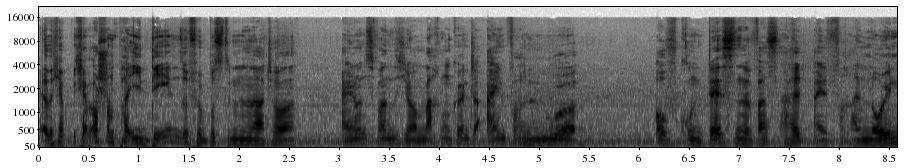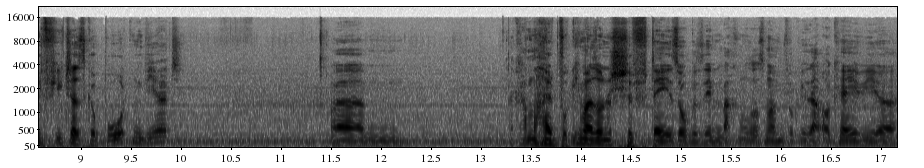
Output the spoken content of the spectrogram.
also ich habe ich hab auch schon ein paar Ideen so für Bus Simulator 21, die man machen könnte, einfach nur aufgrund dessen, was halt einfach an neuen Features geboten wird. Ähm, da kann man halt wirklich mal so einen Shift Day so gesehen machen, so dass man wirklich sagt, okay, wir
